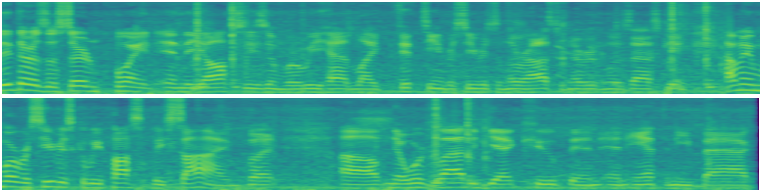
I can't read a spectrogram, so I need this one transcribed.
think there was a certain point in the offseason where we had like 15 receivers in the roster, and everyone was asking how many more receivers could we possibly sign. But um, you know, we're glad to get Coop and, and Anthony back.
